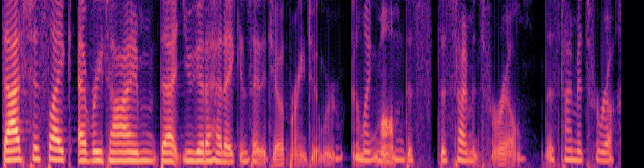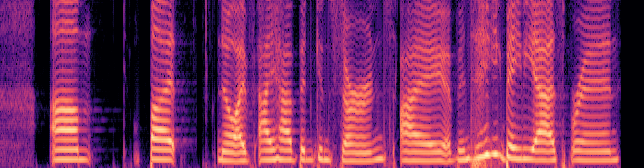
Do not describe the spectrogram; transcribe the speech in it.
that's just like every time that you get a headache and say that you have a brain tumor. And I'm like, Mom, this this time it's for real. This time it's for real. Um, but no, I've I have been concerned. I have been taking baby aspirin.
